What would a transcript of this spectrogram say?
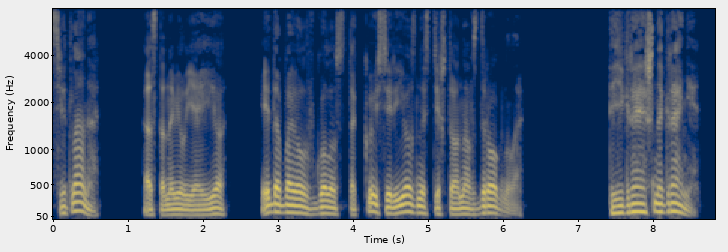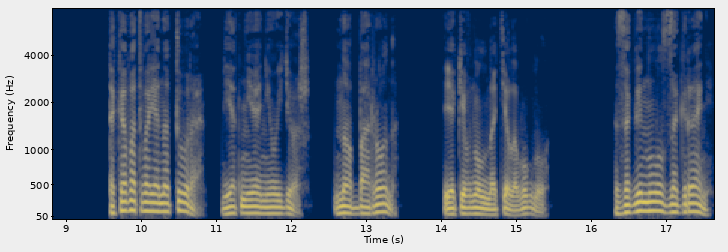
Светлана!» Остановил я ее и добавил в голос такой серьезности, что она вздрогнула. «Ты играешь на грани. Такова твоя натура, и от нее не уйдешь. Но барон...» Я кивнул на тело в углу. «Заглянул за грань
